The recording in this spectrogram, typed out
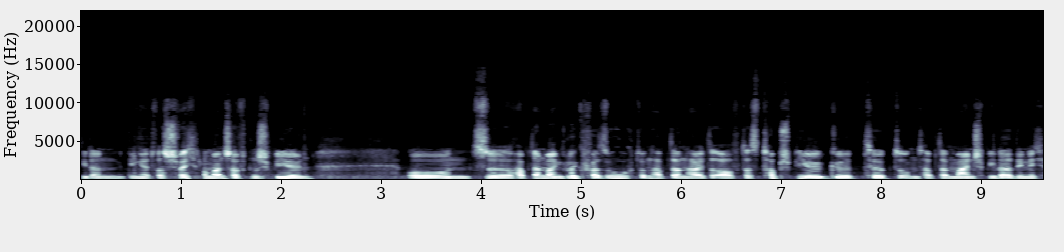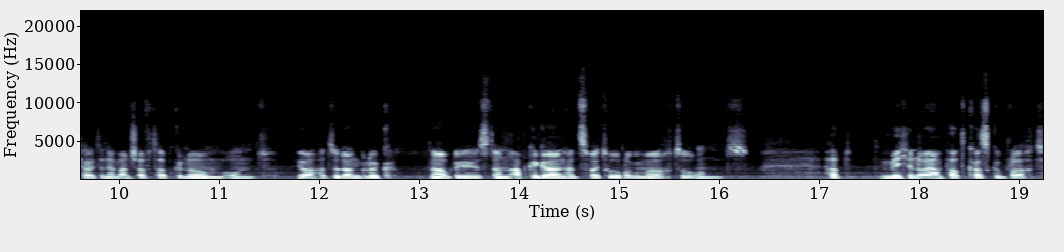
die dann gegen etwas schwächere Mannschaften spielen. Und äh, habe dann mein Glück versucht und habe dann halt auf das Topspiel getippt und habe dann meinen Spieler, den ich halt in der Mannschaft habe, genommen und ja, hatte dann Glück. Gnabry ist dann abgegangen, hat zwei Tore gemacht und hat mich in euren Podcast gebracht.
